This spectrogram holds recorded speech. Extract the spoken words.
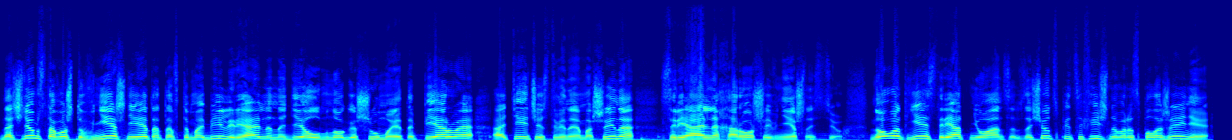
Начнем с того, что внешне этот автомобиль реально наделал много шума. Это первая отечественная машина с реально хорошей внешностью. Но вот есть ряд нюансов. За счет специфичного расположения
